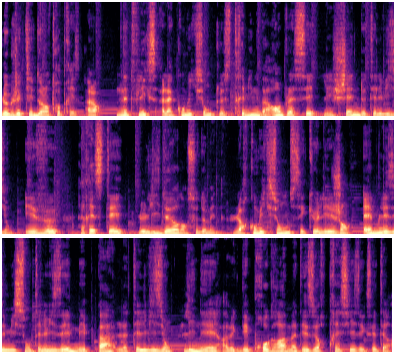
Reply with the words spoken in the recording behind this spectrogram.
L'objectif de l'entreprise. Alors, Netflix a la conviction que le streaming va remplacer les chaînes de télévision et veut rester le leader dans ce domaine. Leur conviction, c'est que les gens aiment les émissions télévisées, mais pas la télévision linéaire, avec des programmes à des heures précises, etc.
